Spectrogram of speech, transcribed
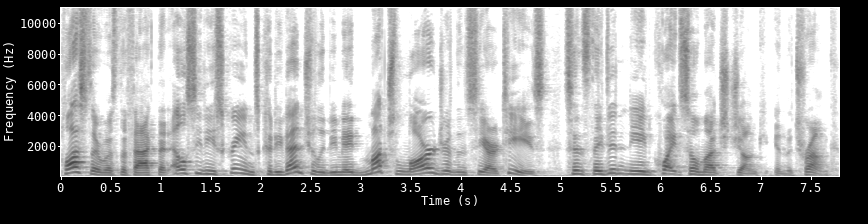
Plus, there was the fact that LCD screens could eventually be made much larger than CRTs, since they didn't need quite so much junk in the trunk.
